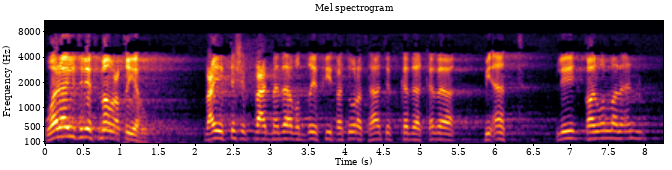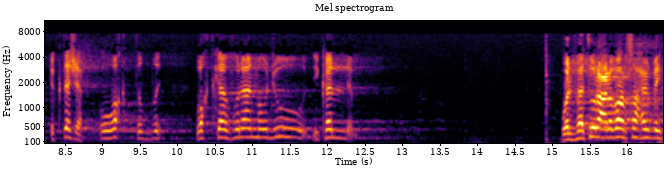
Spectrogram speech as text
ولا يتلف ما أعطيه. بعدين يكتشف بعد ما ذهب الضيف في فاتورة هاتف كذا كذا مئات ليه؟ قال والله لأنه اكتشف هو وقت الضيف وقت كان فلان موجود يكلم. والفاتورة على ظهر صاحب البيت.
